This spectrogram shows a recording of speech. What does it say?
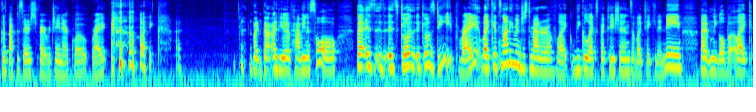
goes back to sarah's favorite jane eyre quote right? Like like that idea of having a soul but it's, it's it's goes it goes deep right? Like it's not even just a matter of like legal expectations of like taking a name not legal but like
